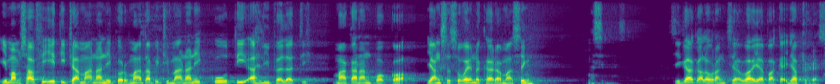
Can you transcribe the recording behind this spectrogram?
Imam Syafi'i tidak maknani kurma tapi dimaknani kuti ahli baladi. Makanan pokok yang sesuai negara masing masing. Jika kalau orang Jawa ya pakainya beras.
